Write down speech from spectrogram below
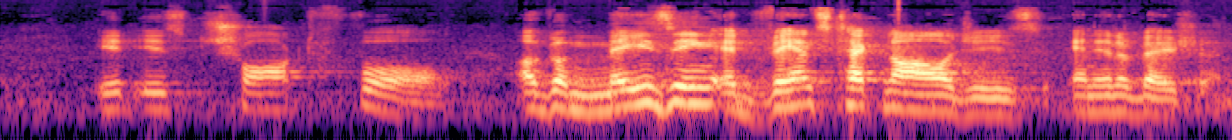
It is chock full of amazing advanced technologies and innovation.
